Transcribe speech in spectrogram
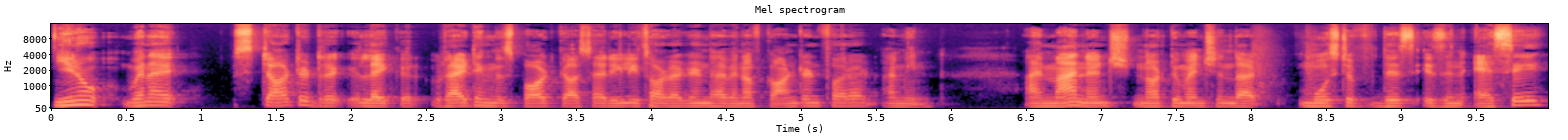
you know, when I started like writing this podcast, I really thought I didn't have enough content for it. I mean, I managed, not to mention that most of this is an essay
